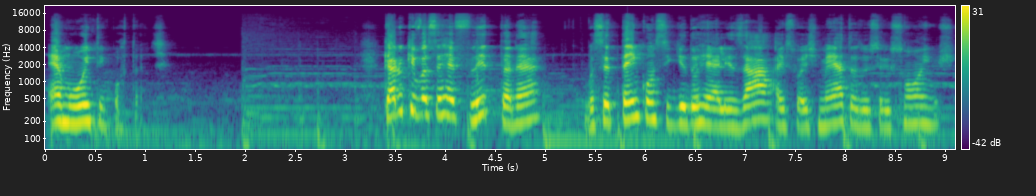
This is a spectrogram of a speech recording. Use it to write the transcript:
é muito importante. Quero que você reflita, né? Você tem conseguido realizar as suas metas, os seus sonhos?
